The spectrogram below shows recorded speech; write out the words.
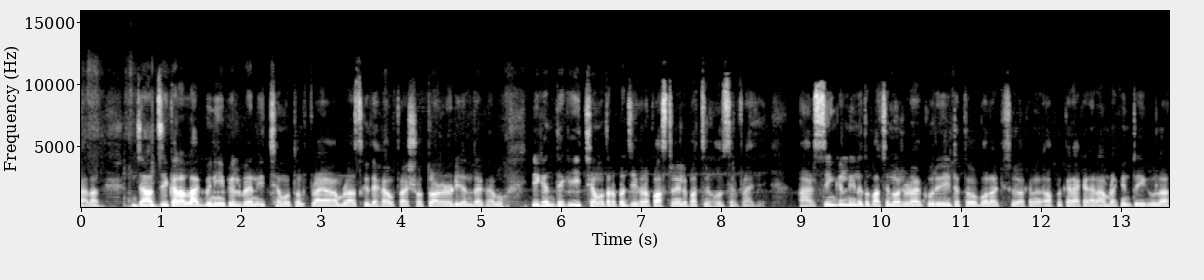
কালার যার যে কালার লাগবে নিয়ে ফেলবেন, ইচ্ছা মতন প্রায় আমরা আজকে দেখাবো, প্রায় সতেরো আঠারো ডিজাইন দেখাবো। এখান থেকে ইচ্ছা মতন আপনার যে কোনো পাঁচটা নিলে পাচ্ছেন হোলসেল প্রাইসে আর সিঙ্গেল নিলে তো পাচ্ছেন নশো টাকা করে, এটা তো বলার কিছু অপেক্ষা রাখেন আর আমরা কিন্তু এগুলা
